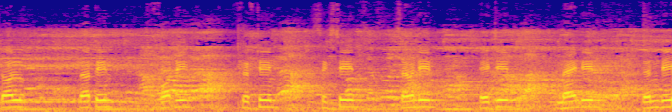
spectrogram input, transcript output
twelve, thirteen, fourteen, fifteen, sixteen, seventeen, eighteen, nineteen, twenty,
